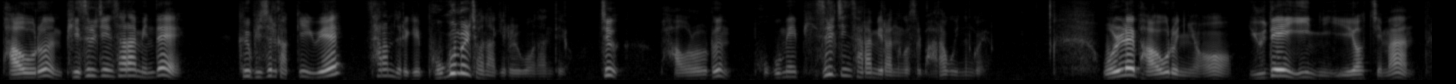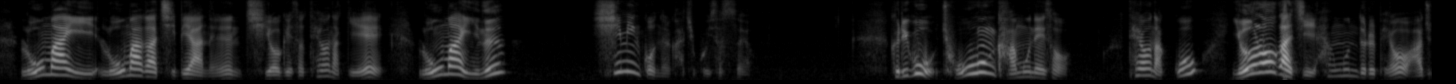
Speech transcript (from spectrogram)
바울은 빚을 진 사람인데 그 빚을 갚기 위해 사람들에게 복음을 전하기를 원한대요. 즉 바울은 복음의 빚을 진 사람이라는 것을 말하고 있는 거예요. 원래 바울은요 유대인이었지만 로마이 로마가 지배하는 지역에서 태어났기에 로마인은 시민권을 가지고 있었어요. 그리고 좋은 가문에서 태어났고 여러 가지 학문들을 배워 아주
